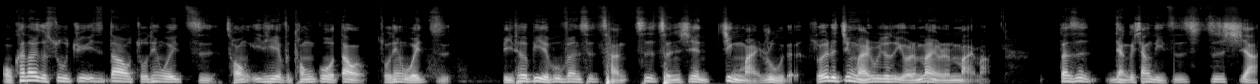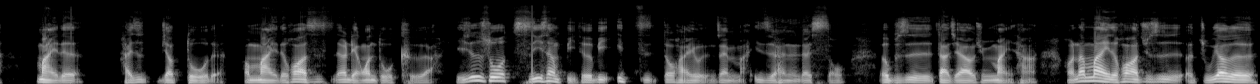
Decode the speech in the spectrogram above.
我看到一个数据，一直到昨天为止，从 ETF 通过到昨天为止，比特币的部分是产是呈现净买入的。所谓的净买入就是有人卖有人买嘛，但是两个相比之之下，买的还是比较多的。哦，买的话是要两万多颗啊，也就是说，实际上比特币一直都还有人在买，一直还能在收，而不是大家要去卖它。好，那卖的话就是呃主要的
